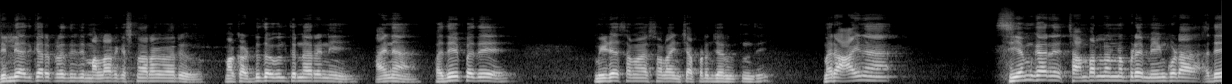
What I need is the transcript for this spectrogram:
ఢిల్లీ అధికార ప్రతినిధి మల్లాడి కృష్ణారావు గారు మాకు అడ్డు తగులుతున్నారని ఆయన పదే పదే మీడియా సమావేశంలో ఆయన చెప్పడం జరుగుతుంది. మరి ఆయన సీఎం గారి ఛాంబర్లో ఉన్నప్పుడే మేము కూడా అదే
